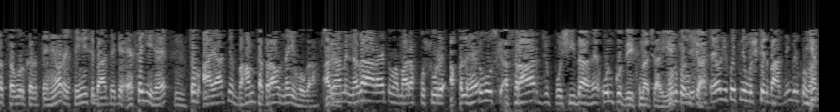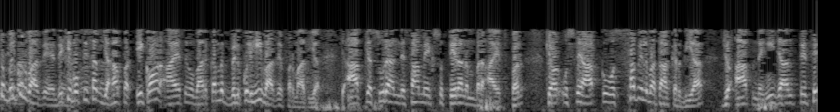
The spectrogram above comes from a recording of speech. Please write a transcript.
تصور کرتے ہیں اور یقینی سی بات ہے کہ ایسے ہی ہے تو آیات میں بہم ٹکراؤ نہیں ہوگا۔ اگر ہمیں نظر آ رہا ہے تو ہمارا قصور عقل ہے۔ تو وہ اس کے اثرار جو پوشیدہ ہیں ان کو دیکھنا چاہیے ان کو دیکھنا چاہیے اور یہ کوئی اتنی مشکل بات نہیں بالکل یہ تو بالکل واضح ہے۔ دیکھیے مفتی صاحب یہاں پر ایک اور آیت مبارکہ میں بالکل ہی واضح فرما دیا کہ آپ کے سورہ النساء میں ایک سو تیرہ نمبر آیت پر کہ اور اس نے آپ کو وہ سب علم عطا کر دیا جو آپ نہیں جانتے تھے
